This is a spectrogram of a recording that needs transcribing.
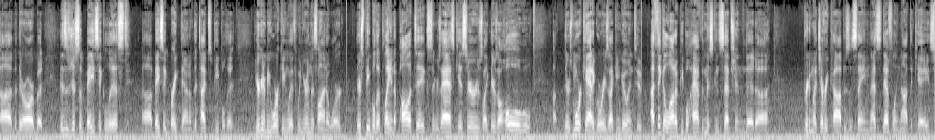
uh, that there are, but this is just a basic list uh, basic breakdown of the types of people that you're going to be working with when you're in this line of work. There's people that play into politics, there's ass kissers, like there's a whole, uh, there's more categories I can go into. I think a lot of people have the misconception that uh, pretty much every cop is the same, and that's definitely not the case.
